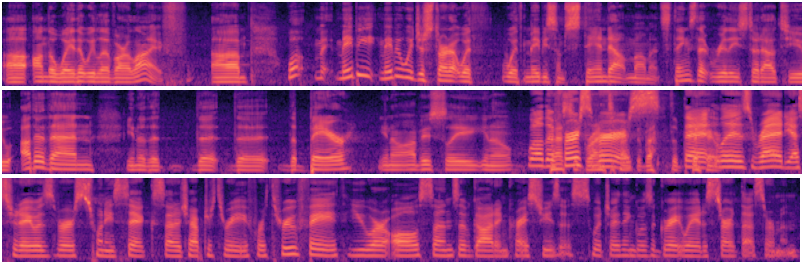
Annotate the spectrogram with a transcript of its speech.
uh, on the way that we live our life. Um, well, maybe maybe we just start out with with maybe some standout moments, things that really stood out to you, other than you know the the the the bear. You know, obviously, you know. Well, the Pastor first Brian verse that bear. Liz read yesterday was verse 26 out of chapter 3. For through faith you are all sons of God in Christ Jesus, which I think was a great way to start that sermon.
